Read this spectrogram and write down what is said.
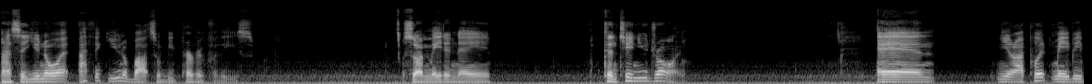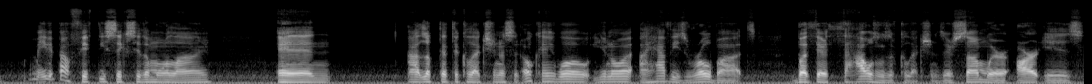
I said, you know what? I think Unibots would be perfect for these. So I made a name, continue drawing. And, you know, I put maybe maybe about 50, 60 of them online. And I looked at the collection. I said, okay, well, you know what? I have these robots, but there are thousands of collections. There's some where art is,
